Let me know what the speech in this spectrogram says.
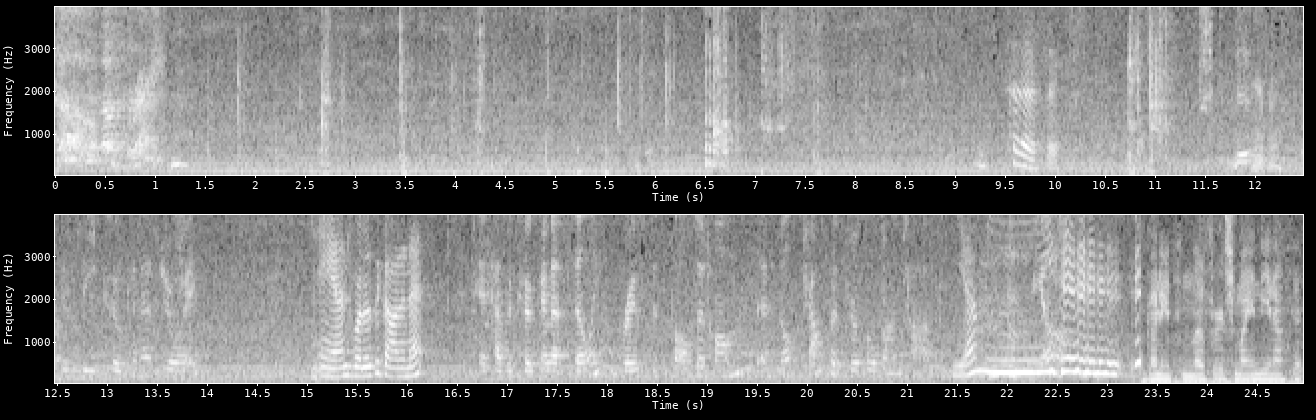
know, that's right. It's perfect. This is the Coconut Joy. And what has it got in it? It has a coconut filling, roasted salted almonds, and milk chocolate drizzled on top. Yummy. Yum. Mm, going to get some loafers for my Indian outfit.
